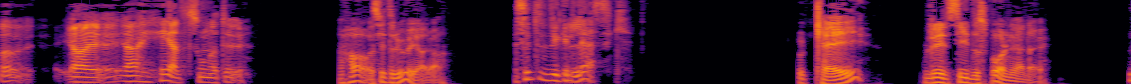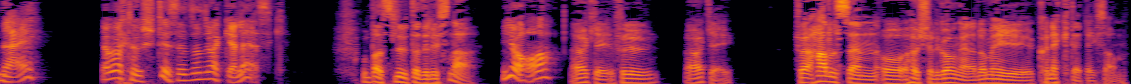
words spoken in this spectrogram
Jag, jag har helt zonat ur. Jaha, vad sitter du och gör då? Jag sitter och dricker läsk. Okej. Blir det ett sidospår nu eller? Nej. Jag var törstig så då drack jag läsk. Och bara slutade lyssna? Ja. Okej, för du, okej. För halsen och hörselgångarna, de är ju connected liksom.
